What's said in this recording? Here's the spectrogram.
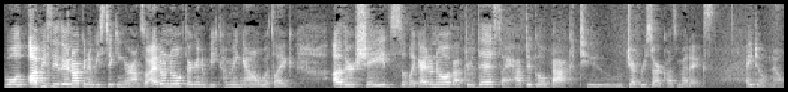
Well obviously they're not going to be sticking around so I don't know if they're going to be coming out with like other shades. So like I don't know if after this I have to go back to Jeffree Star Cosmetics. I don't know.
